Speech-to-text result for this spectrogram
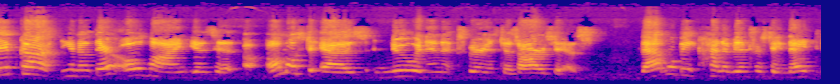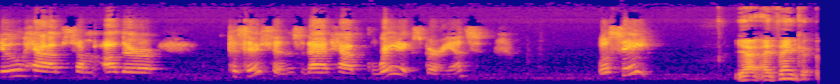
they've got you know their O line is almost as new and inexperienced as ours is. That will be kind of interesting. They do have some other positions that have great experience. We'll see. Yeah, I think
